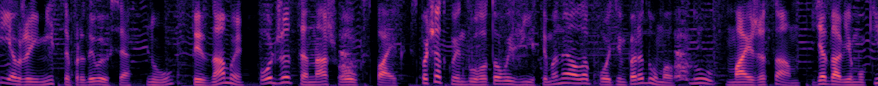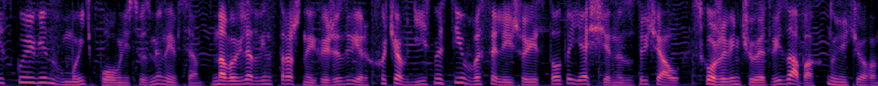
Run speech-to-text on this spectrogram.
і я вже і місце придивився. Ну, ти з нами? Отже, це наш вовк Спайк. Спочатку він був готовий з'їсти мене, але потім передумав. Ну, майже сам. Я дав йому кістку, і він вмить повністю змінився. На вигляд він страшний хижий звір, хоча в дійсності веселішої істоти я ще не зустрічав. Схоже, він чує твій запах. Ну нічого,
